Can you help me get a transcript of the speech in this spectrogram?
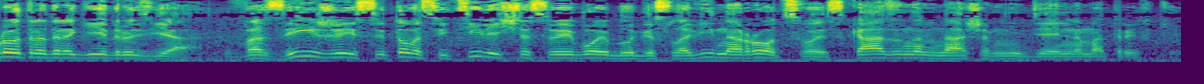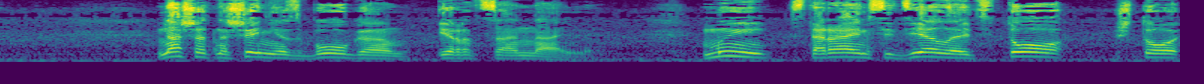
Доброе дорогие друзья! Возри же из святого святилища своего и благослови народ свой, сказано в нашем недельном отрывке. Наши отношения с Богом иррациональны. Мы стараемся делать то, что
